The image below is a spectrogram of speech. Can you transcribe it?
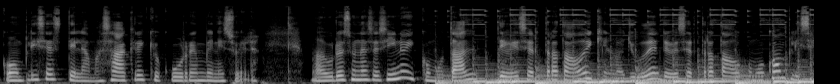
cómplices de la masacre que ocurre en Venezuela. Maduro es un asesino y como tal debe ser tratado y quien lo ayude debe ser tratado como cómplice.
